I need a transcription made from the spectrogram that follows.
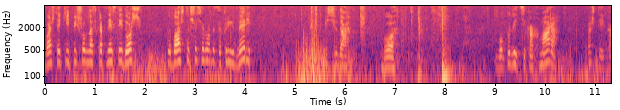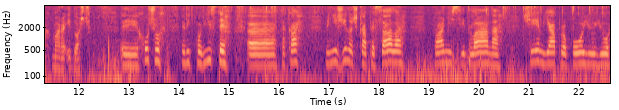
Бачите, який пішов на скрапнистий дощ. Ви бачите, що це робить? Закрию двері. Сюди. Бо, бо подивіться, яка хмара. Бачите, яка хмара і дощ. Е, хочу відповісти, е, така мені жіночка писала, пані Світлана, чим я пропоюю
